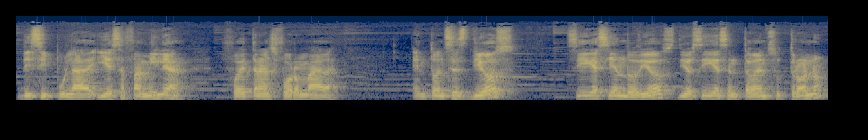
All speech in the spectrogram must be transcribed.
discipulada y esa familia fue transformada. Entonces Dios sigue siendo Dios, Dios sigue sentado en su trono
